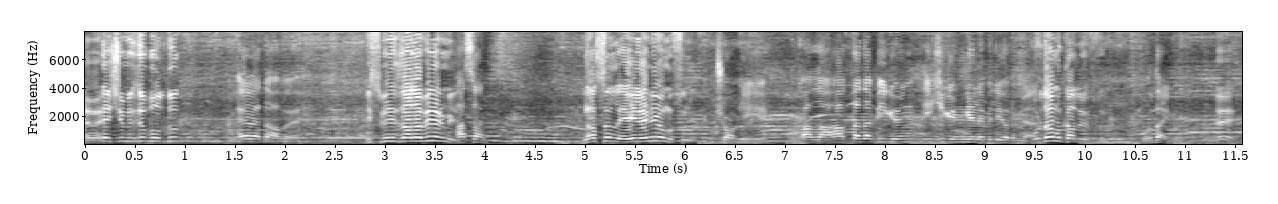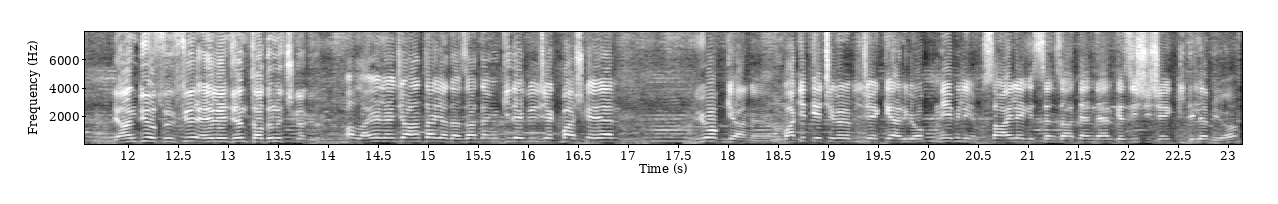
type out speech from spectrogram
Evet. Kardeşimizi bulduk. Evet abi. İsminizi alabilir miyiz? Hasan Nasıl eğleniyor musunuz? çok iyi. Vallahi haftada bir gün, iki gün gelebiliyorum yani. Burada mı kalıyorsunuz? Buradayım. Evet. Yani diyorsunuz ki eğlencenin tadını çıkarıyoruz. Vallahi eğlence Antalya'da zaten gidebilecek başka yer yok yani. Vakit geçirebilecek yer yok. Ne bileyim sahile gitsen zaten herkes iş içe gidilemiyor.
